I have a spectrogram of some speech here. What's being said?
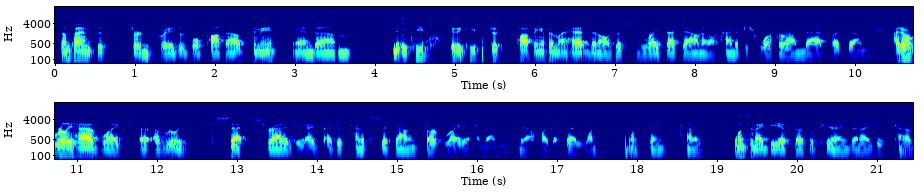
sometimes just certain phrases will pop out to me, and um, if it keeps if it keeps just popping up in my head, then I'll just write that down, and I'll kind of just work around that. But um, I don't really have like a, a really set strategy. I, I just kind of sit down and start writing, and then you know, like I said, once once things kind of once an idea starts appearing, then I just kind of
